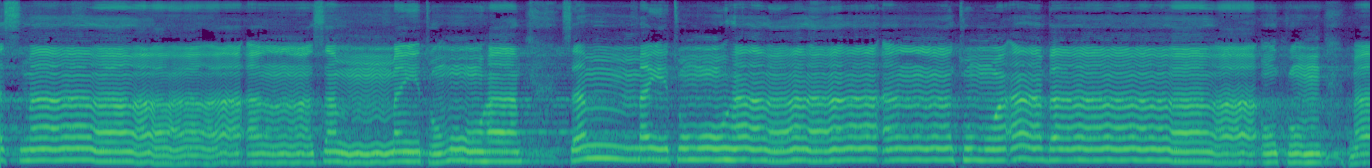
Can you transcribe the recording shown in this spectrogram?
أسماء سميتموها سميتموها أنتم وآباؤكم. ما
